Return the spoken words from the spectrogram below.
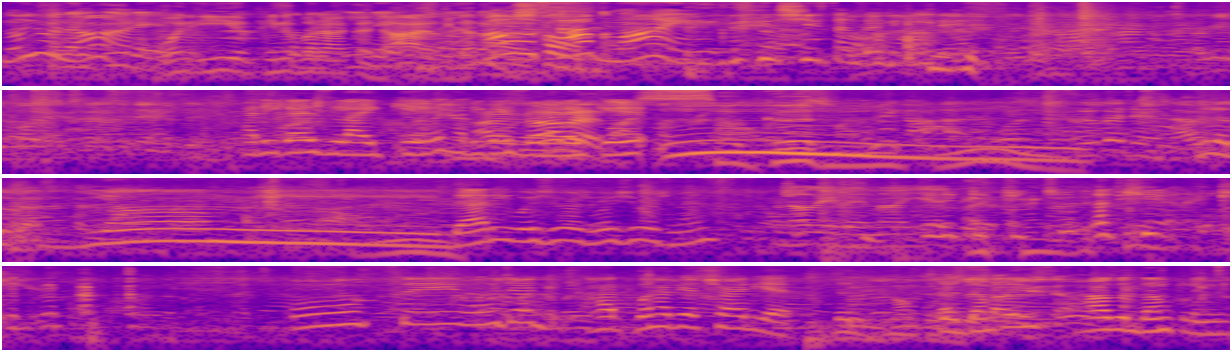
No, you're So not. eat. One E of peanut So butter, I could die. Like, that's No, not- stop lying. she said that eat it. How do you guys like it? How do you guys like it? So good, man. Look yummy. Daddy, where's yours? Where's yours, man? No, dile, not yet. I can't. Okay, what would y'all, have, what have you tried yet? The, the dumplings? How's the dumplings?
